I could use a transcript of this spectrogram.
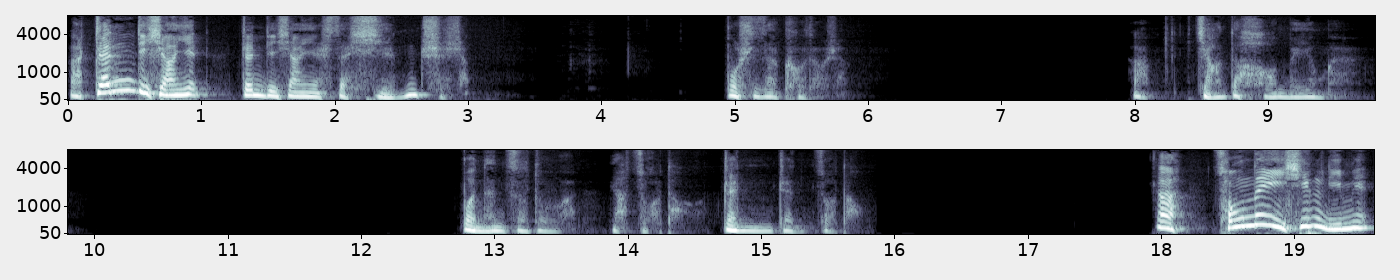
啊，真的相应，真的相应是在行持上，不是在口头上。啊，讲的好没用啊，不能自度啊，要做到，真正做到。啊，从内心里面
